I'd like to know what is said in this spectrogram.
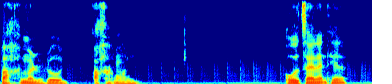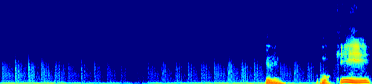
Bachman Road. Bachman. Old Silent Hill. Okay. Okay.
